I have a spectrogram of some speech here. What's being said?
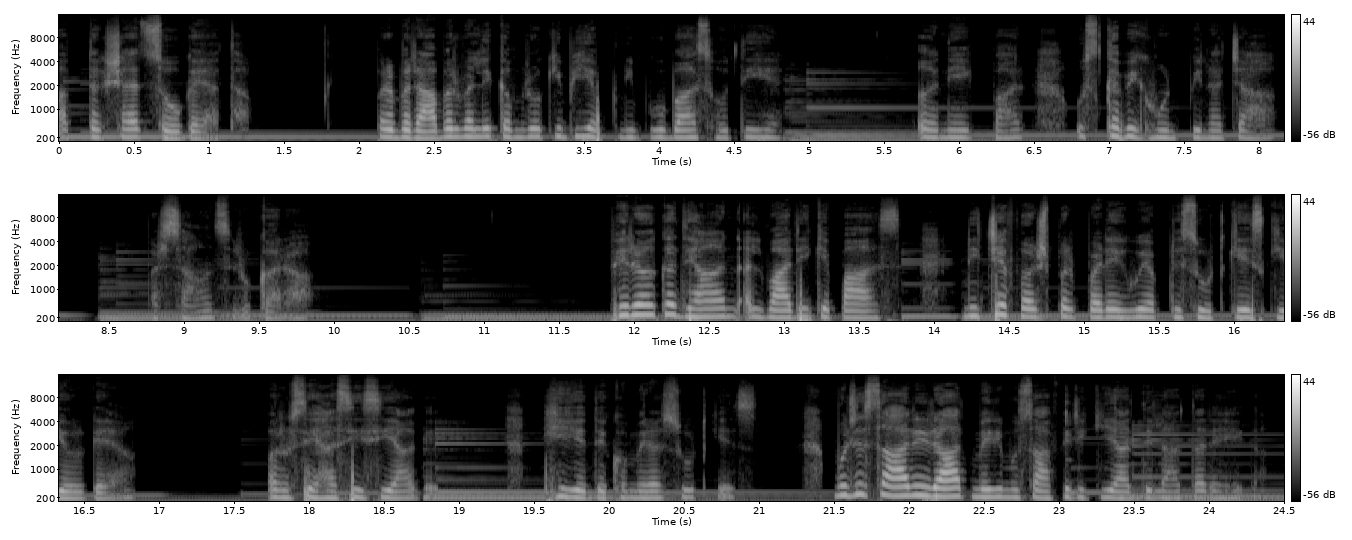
अब तक शायद सो गया था। पर बराबर वाले कमरों की भी अपनी बूबास होती है। अ ने एक बार उसका भी घूंट पीना चाहा, पर सांस रुका रहा। फिर अ का ध्यान अलमारी के पास, नीचे फर्श पर पड़े हुए अपने सूटकेस की ओर गया और उसे हँसी सी आ गई। ये देखो मेरा सूटकेस। मुझे सारी रात मेरी मुसाफिरी की याद दिलाता रहेगा।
